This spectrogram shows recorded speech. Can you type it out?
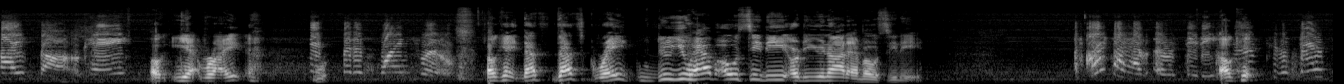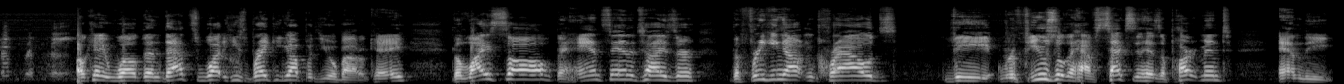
Lysol, okay? Oh, yeah, right. But it's swine flu. Okay, that's that's great. Do you have OCD or do you not have OCD? Of course I have OCD. Okay. The. Okay, well then that's what he's breaking up with you about, okay? The Lysol, the hand sanitizer, the freaking out in crowds, the refusal to have sex in his apartment, and the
